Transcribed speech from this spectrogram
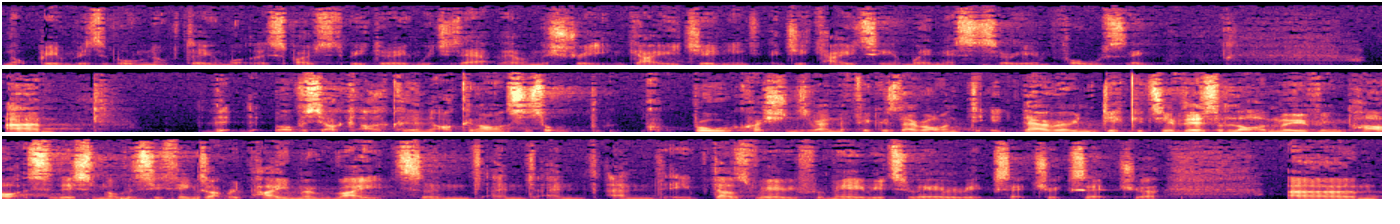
not being visible, not doing what they're supposed to be doing, which is out there on the street engaging, educating and where necessary enforcing. Um, the, obviously I, I, can, I can answer sort of broad questions around the figures. They're, on, they're indicative. There's a lot of moving parts to this and obviously things like repayment rates and, and, and, and it does vary from area to area, etc., etc. Um,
